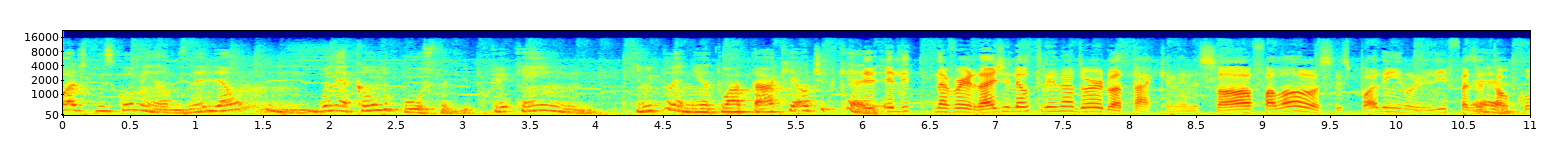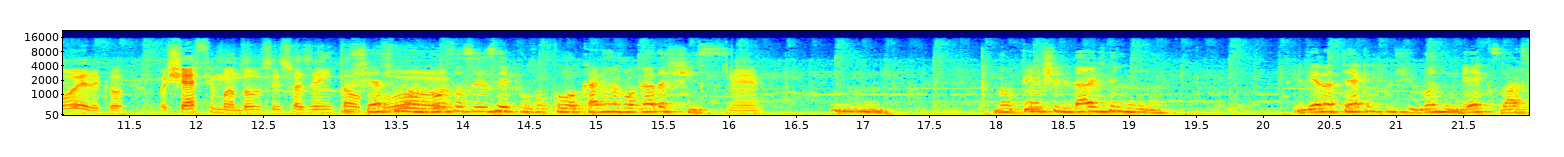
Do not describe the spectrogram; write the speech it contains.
Watkins, convenhamos, né? Ele é um bonecão do posto ali, porque quem, quem implementa o ataque é o Chip Kelly. Ele, ele, na verdade, ele é o treinador do ataque, né? Ele só fala, ô, vocês podem ali fazer É. tal coisa, que o, o chefe mandou vocês fazerem tal o chefe coisa. mandou vocês colocarem uma jogada X. É. Hum, não tem utilidade nenhuma. Ele era técnico de running backs, acho,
